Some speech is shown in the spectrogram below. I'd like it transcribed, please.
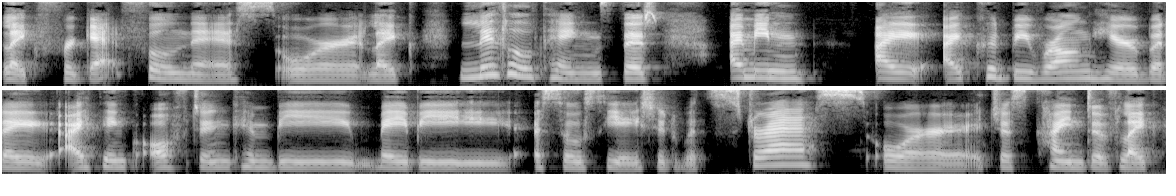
like forgetfulness or like little things that I mean, I, I could be wrong here, but I, I think often can be maybe associated with stress or just kind of like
